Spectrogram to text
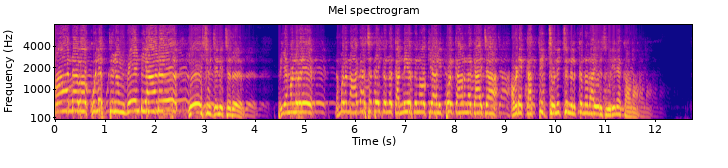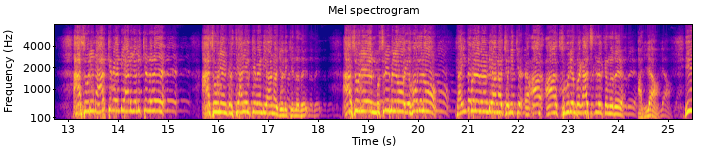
മാനവ കുലത്തിനും വേണ്ടിയാണ് യേശു ജനിച്ചത്. പ്രിയമുള്ളവരെ നമ്മളൊന്ന് ആകാശത്തേക്ക് ഒന്ന് കണ്ണീർത്ത് നോക്കിയാൽ ഇപ്പോൾ കാണുന്ന കാഴ്ച അവിടെ കത്തി ചൊലിച്ചു നിൽക്കുന്നതായ ഒരു സൂര്യനെ കാണാം. ആ സൂര്യൻ ആർക്ക് വേണ്ടിയാണ് ജ്വലിക്കുന്നത് ആ സൂര്യൻ ക്രിസ്ത്യാനികൾക്ക് വേണ്ടിയാണോ ജ്വലിക്കുന്നത് ആ സൂര്യൻ മുസ്ലിമിനോ യഹൂദനോ ഹൈന്ദവന് വേണ്ടിയാണ് ജനിക്ക് ആ- സൂര്യൻ പ്രകാശിച്ചു നിൽക്കുന്നത്. അല്ല. ഈ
